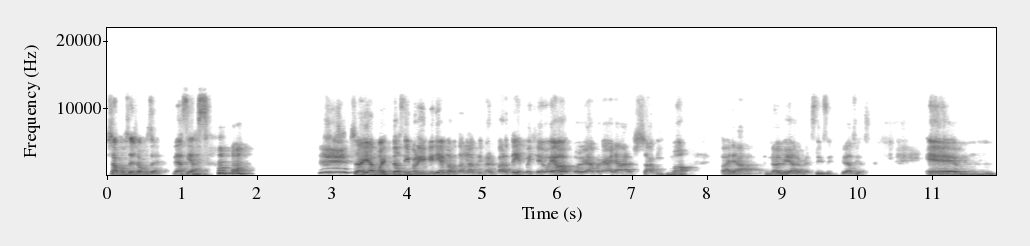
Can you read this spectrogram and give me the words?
Ya puse, ya puse. Gracias. ya había puesto, sí, porque quería cortar la primera parte y después dije, voy a volver a poner a grabar ya mismo para no olvidarme. Sí, sí, gracias. Em,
